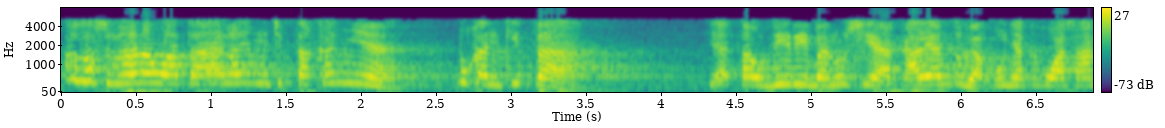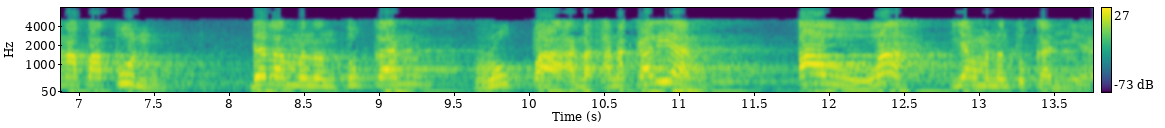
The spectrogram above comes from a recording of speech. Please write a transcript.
Allah Subhanahu wa taala yang menciptakannya, bukan kita. Ya, tahu diri manusia, kalian tuh gak punya kekuasaan apa pun dalam menentukan rupa anak-anak kalian. Allah yang menentukannya.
